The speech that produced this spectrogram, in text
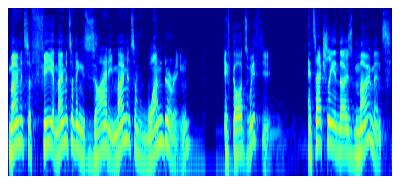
moments of fear, moments of anxiety, moments of wondering if God's with you. It's actually in those moments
